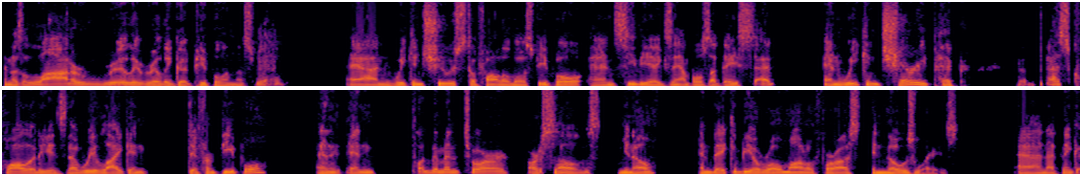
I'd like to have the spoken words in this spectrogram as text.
And there's a lot of really, really good people in this world. And we can choose to follow those people and see the examples that they set. And we can cherry pick the best qualities that we like in different people and, and plug them into our ourselves, you know, and they could be a role model for us in those ways. And I think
